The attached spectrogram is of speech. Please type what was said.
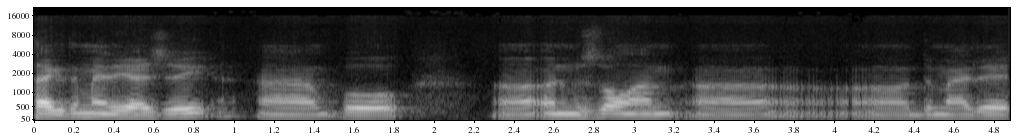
təqdim eləyəcəyik bu önümüzdə olan deməli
